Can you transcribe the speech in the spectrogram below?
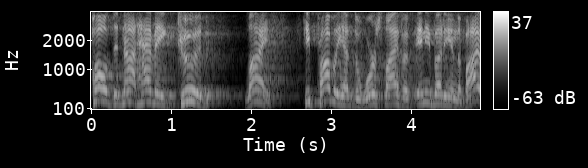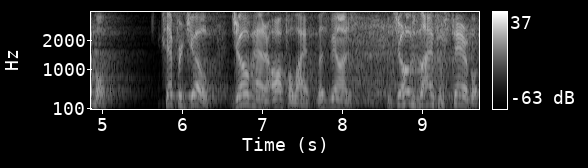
Paul did not have a good life. He probably had the worst life of anybody in the Bible, except for Job. Job had an awful life. Let's be honest. Job's life was terrible.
